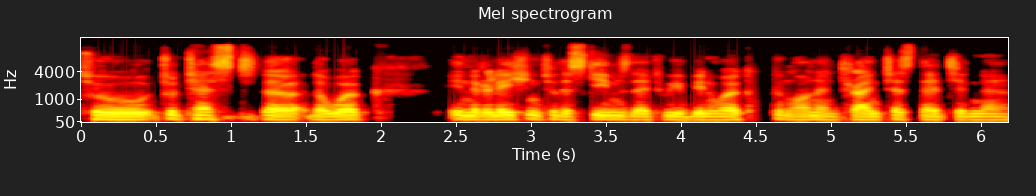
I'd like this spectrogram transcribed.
to to test the the work in relation to the schemes that we've been working on and try and test that in uh,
